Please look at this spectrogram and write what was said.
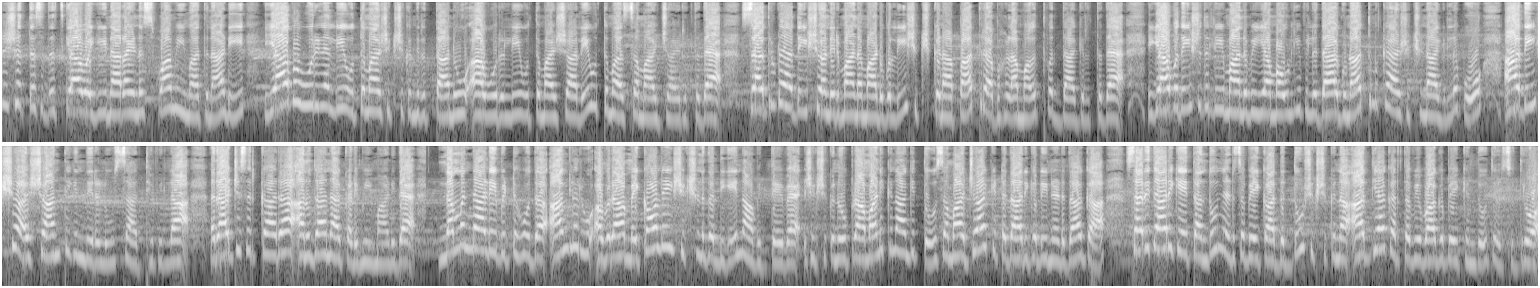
ಪರಿಷತ್ ಸದಸ್ಯ ವೈ ನಾರಾಯಣಸ್ವಾಮಿ ಮಾತನಾಡಿ, ಯಾವ ಊರಿನಲ್ಲಿ ಉತ್ತಮ ಶಿಕ್ಷಕನಿರುತ್ತಾನೋ ಆ ಊರಲ್ಲಿ ಉತ್ತಮ ಶಾಲೆ, ಉತ್ತಮ ಸಮಾಜ ಇರುತ್ತದೆ. ಸದೃಢ ದೇಶ ನಿರ್ಮಾಣ ಮಾಡುವಲ್ಲಿ ಶಿಕ್ಷಕನ ಪಾತ್ರ ಬಹಳ ಮಹತ್ವದ್ದಾಗಿರುತ್ತದೆ. ಯಾವ ದೇಶದಲ್ಲಿ ಮಾನವೀಯ ಮೌಲ್ಯವಿಲ್ಲದ ಗುಣಾತ್ಮಕ ಶಿಕ್ಷಣ ಇಲ್ಲವೋ, ಆ ದೇಶ ಶಾಂತಿಯಿಂದಿರಲು ಸಾಧ್ಯವಿಲ್ಲ. ರಾಜ್ಯ ಸರ್ಕಾರ ಅನುದಾನ ಕಡಿಮೆ ಮಾಡಿದೆ. ನಮ್ಮನ್ನಾಡಿ ಬಿಟ್ಟು ಹೋದ ಆಂಗ್ಲರು ಅವರ ಮೆಕಾಲೆ ಶಿಕ್ಷಣದಲ್ಲಿಯೇ ನಾವಿದ್ದೇವೆ. ಶಿಕ್ಷಕನು ಪ್ರಾಮಾಣಿಕನಾಗಿದ್ದು ಸಮಾಜ ಕೆಟ್ಟದಾರಿಯಲ್ಲಿ ನಡೆದಾಗ ಸರಿದಾರಿಗೆ ತಂದು ನಡೆಸಬೇಕಾದದ್ದು ಶಿಕ್ಷಕನ ಆದ್ಯ ಕರ್ತವ್ಯವಾಗಬೇಕೆಂದು ತಿಳಿಸಿದ್ರು.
